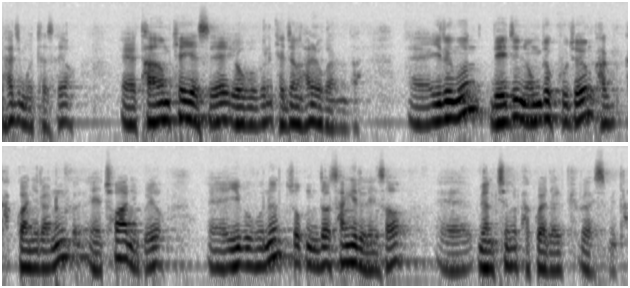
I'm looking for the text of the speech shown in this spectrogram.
하지 못해서요. 에, 다음 KS에 이 부분을 개정을 하려고 합니다. 에, 이름은 내진 용접 구조용 각, 각관이라는 거- 에, 초안이고요. 에, 이 부분은 조금 더 상의를 해서 에, 명칭을 바꿔야 될 필요가 있습니다.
